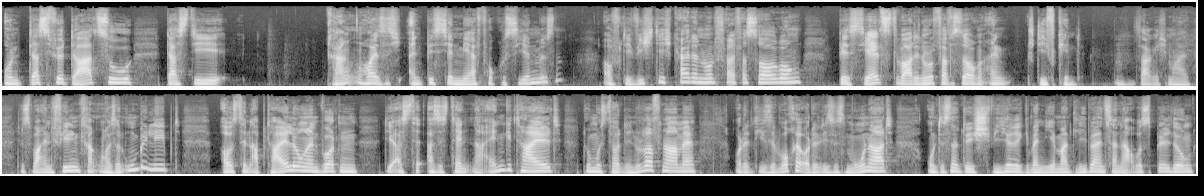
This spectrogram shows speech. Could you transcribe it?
Und das führt dazu, dass die Krankenhäuser sich ein bisschen mehr fokussieren müssen auf die Wichtigkeit der Notfallversorgung. Bis jetzt war die Notfallversorgung ein Stiefkind mhm. sage ich mal. Das war in vielen Krankenhäusern unbeliebt. Aus den Abteilungen wurden die Assistenten eingeteilt. Du musst heute in Notaufnahme oder diese Woche oder dieses Monat. Und das ist natürlich schwierig, wenn jemand lieber in seiner Ausbildung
